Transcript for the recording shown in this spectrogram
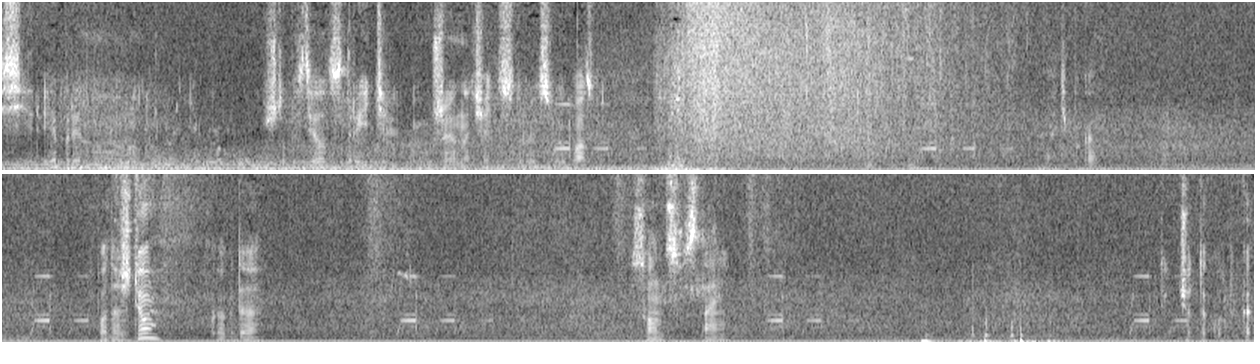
Серебряную руду. Чтобы сделать строитель и уже начать строить свою базу. Давайте пока подождем, когда солнце встанет. Ты что вот? Как,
